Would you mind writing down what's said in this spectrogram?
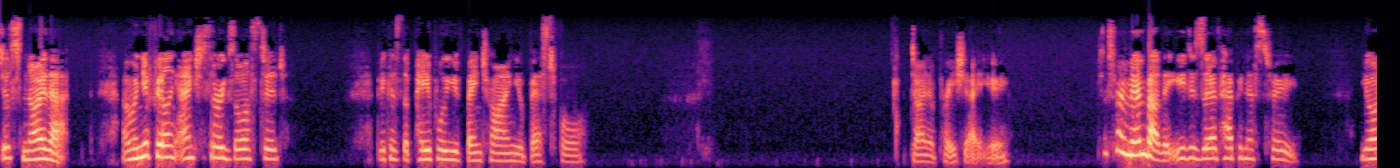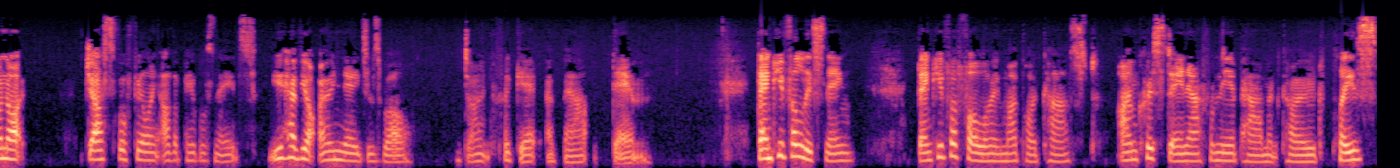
Just know that. And when you're feeling anxious or exhausted, because the people you've been trying your best for don't appreciate you, just remember that you deserve happiness too. You're not just fulfilling other people's needs, you have your own needs as well. Don't forget about them. Thank you for listening. Thank you for following my podcast. I'm Christina from the Empowerment Code. Please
